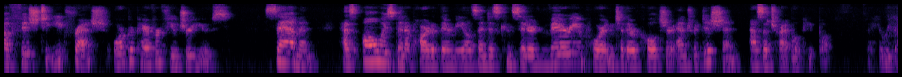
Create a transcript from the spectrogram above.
of fish to eat fresh or prepare for future use. Salmon has always been a part of their meals and is considered very important to their culture and tradition as a tribal people. So here we go.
